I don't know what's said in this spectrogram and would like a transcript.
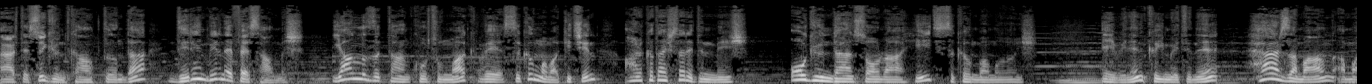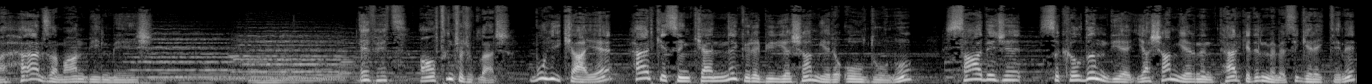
Ertesi gün kalktığında derin bir nefes almış. Yalnızlıktan kurtulmak ve sıkılmamak için arkadaşlar edinmiş. O günden sonra hiç sıkılmamış. Evinin kıymetini her zaman ama her zaman bilmiş. Evet, altın çocuklar. Bu hikaye herkesin kendine göre bir yaşam yeri olduğunu, sadece sıkıldım diye yaşam yerinin terk edilmemesi gerektiğini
